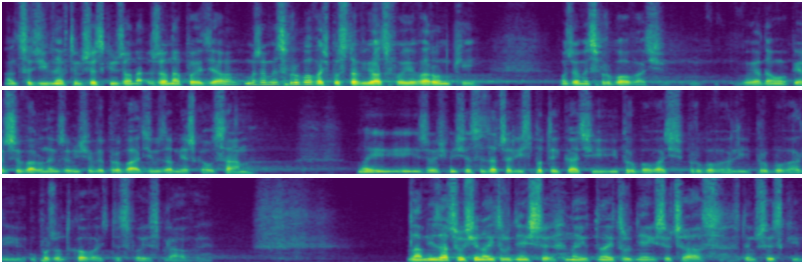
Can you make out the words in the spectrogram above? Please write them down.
Ale co dziwne w tym wszystkim, żona, żona powiedziała, możemy spróbować, postawiła swoje warunki, możemy spróbować. Bo wiadomo, pierwszy warunek, żebym się wyprowadził, zamieszkał sam. No i, żebyśmy się zaczęli spotykać i, i próbować, próbowali, próbowali uporządkować te swoje sprawy. Dla mnie zaczął się najtrudniejszy, naj, najtrudniejszy czas w tym wszystkim.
